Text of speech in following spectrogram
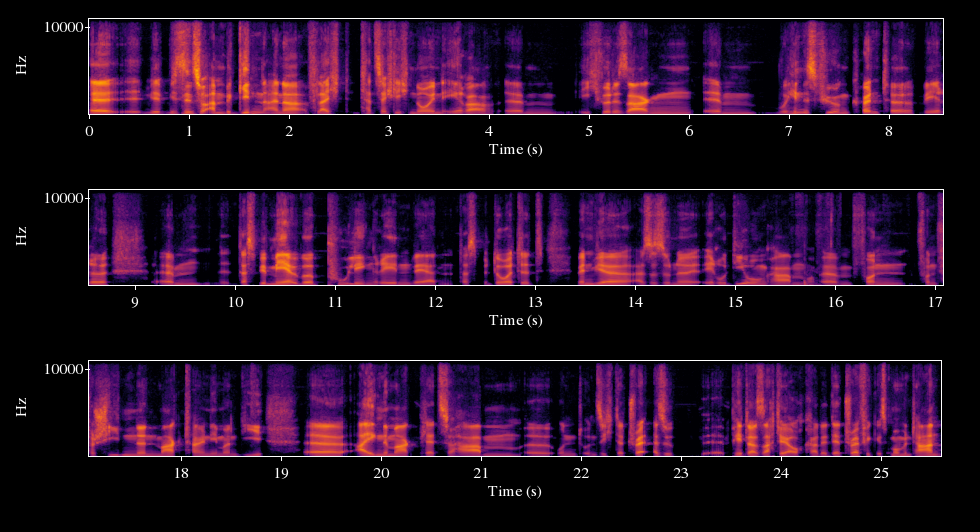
äh, wir, wir, sind so am Beginn einer vielleicht tatsächlich neuen Ära. Ähm, ich würde sagen, ähm, wohin es führen könnte, wäre, ähm, dass wir mehr über Pooling reden werden. Das bedeutet, wenn wir also so eine Erodierung haben ähm, von, von verschiedenen Marktteilnehmern, die äh, eigene Marktplätze haben äh, und, und sich Tra also Peter sagte ja auch gerade, der Traffic ist momentan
